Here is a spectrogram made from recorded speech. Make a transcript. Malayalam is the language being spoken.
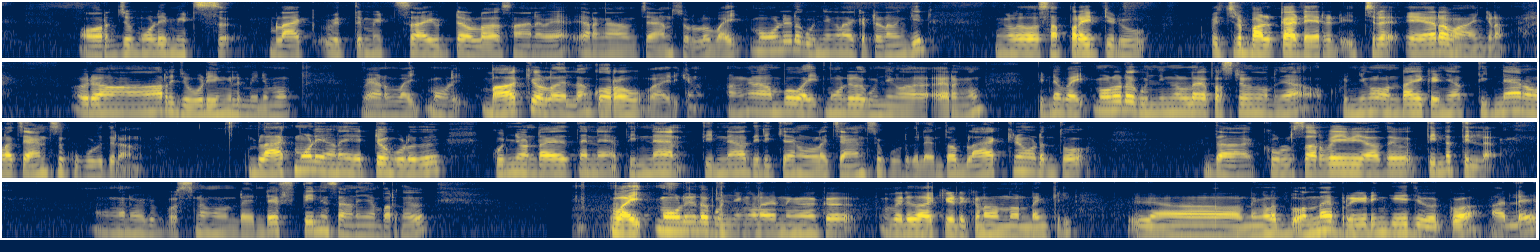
ഓറഞ്ച് മൂളി മിക്സ് ബ്ലാക്ക് വിത്ത് മിക്സ് ആയിട്ടുള്ള സാധനമേ ഇറങ്ങാൻ ചാൻസ് ഉള്ളൂ. വൈറ്റ് മോളിയുടെ കുഞ്ഞുങ്ങളെ കിട്ടണമെങ്കിൽ നിങ്ങൾ സെപ്പറേറ്റ് ഒരു ഇച്ചിരി ബൾക്കായിട്ട് ഏറെ ഇച്ചിരി ഏറെ വാങ്ങിക്കണം. ഒരു ആറ് ജോഡിയെങ്കിലും മിനിമം വേണം വൈറ്റ് മോളി. ബാക്കിയുള്ളതെല്ലാം കുറവും ആയിരിക്കണം. അങ്ങനെ ആകുമ്പോൾ വൈറ്റ് മോളിയുടെ കുഞ്ഞുങ്ങൾ ഇറങ്ങും. പിന്നെ വൈറ്റ് മോളിയുടെ കുഞ്ഞുങ്ങളുടെ പ്രശ്നം എന്ന് പറഞ്ഞാൽ കുഞ്ഞുങ്ങൾ ഉണ്ടായിക്കഴിഞ്ഞാൽ തിന്നാനുള്ള ചാൻസ് കൂടുതലാണ്. ബ്ലാക്ക് മോളിയാണ് ഏറ്റവും കൂടുതൽ കുഞ്ഞുണ്ടായത് തന്നെ തിന്നാൻ തിന്നാതിരിക്കാനുള്ള ചാൻസ് കൂടുതൽ. എന്തോ ബ്ലാക്കിനോട് എന്തോ ഇതാ കൂൾ സർവൈവ് ചെയ്യാതെ തിന്നത്തില്ല. അങ്ങനെ ഒരു പ്രശ്നങ്ങളുണ്ട്. എന്റെ എക്സ്പീരിയൻസ് ആണ് ഞാൻ പറഞ്ഞത്. വൈറ്റ് മോളിയുടെ കുഞ്ഞുങ്ങളെ നിങ്ങൾക്ക് വലുതാക്കി എടുക്കണമെന്നുണ്ടെങ്കിൽ നിങ്ങൾ ഒന്നേ ബ്രീഡിംഗ് കേജ് വെക്കുക. അല്ലെ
